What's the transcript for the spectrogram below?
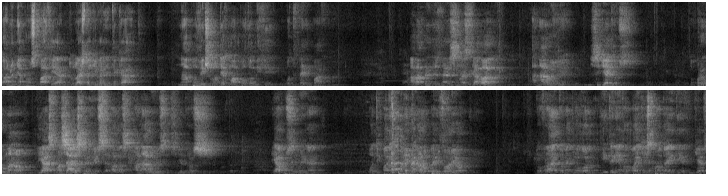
κάνουν μια προσπάθεια, τουλάχιστον τα κυβερνητικά, να αποδείξουν ότι έχουμε αποδομηθεί, ότι δεν υπάρχουν. Αλλά πριν τρεις μέρες ήμουν στην Καβάλα, ανάλογη συγκέντρωση. Το προηγούμενο διάστημα σε άλλες περιοχές της Ελλάδας, ανάλογες συγκεντρώσεις. Η άποψή μου είναι ότι υπάρχει πολύ μεγάλο περιθώριο το βράδυ των εκλογών, είτε είναι οι ευρωπαϊκές πρώτα είτε οι εθνικές,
